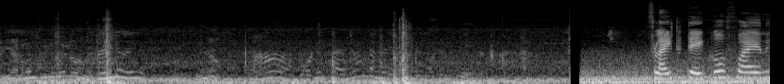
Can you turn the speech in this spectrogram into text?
കഴിഞ്ഞു കഴിഞ്ഞു കഴിഞ്ഞോ? ആ ബോഡി കഴിഞ്ഞുണ്ടല്ലോ ഫ്ലൈറ്റ് ടേക്ക് ഓഫ് ആയതിന്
